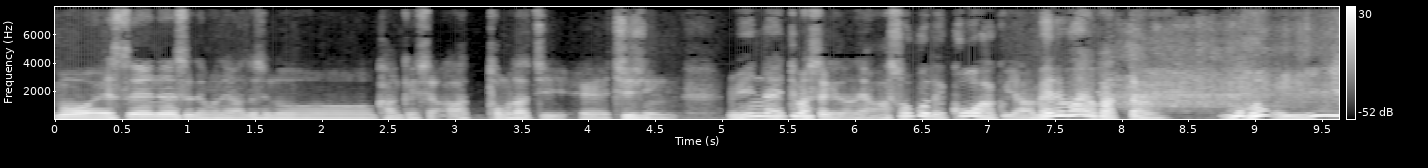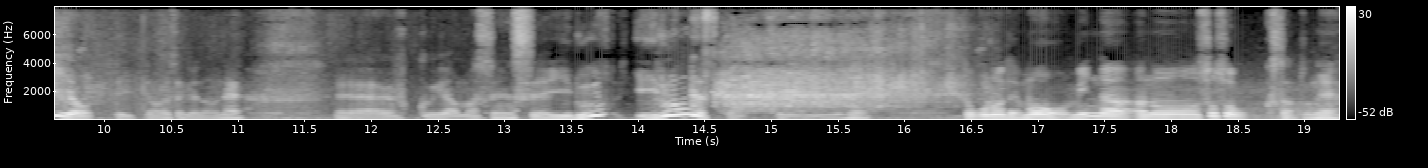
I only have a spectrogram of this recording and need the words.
もう SNS でもね、私の関係者、あ友達、えー、知人、みんな言ってましたけどね、あそこで紅白やめればよかったの。もういいよって言ってましたけどね、えー、福山先生いるいるんですか？っていうね、ところでもみんな、あの、そそくさとね、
